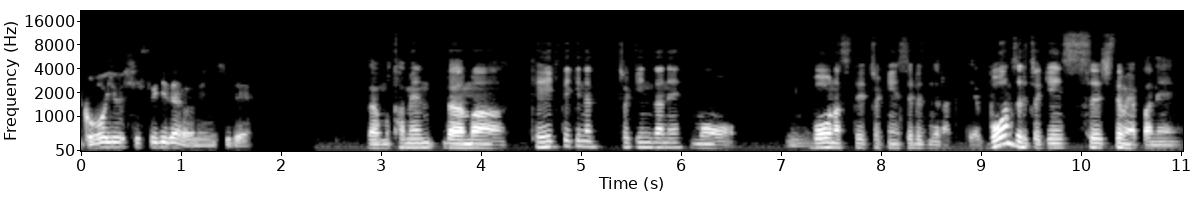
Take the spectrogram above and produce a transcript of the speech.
豪遊しすぎだろ、年始で。らもうためん、だからまあ、定期的な貯金だね。もうんう、ボーナスで貯金するんじゃなくて、ボーナスで貯金すしてもやっぱね、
